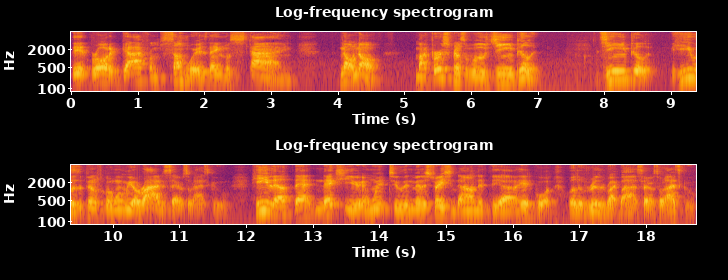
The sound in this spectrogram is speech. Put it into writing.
They had brought a guy from somewhere. His name was Stein. No, no. My first principal was Gene Pillot. Gene Pillot. He was the principal when we arrived at Sarasota High School. He left that next year and went to administration down at the uh, headquarters. Well, it was really right behind Sarasota High School.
